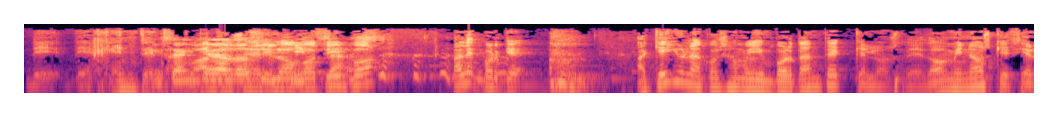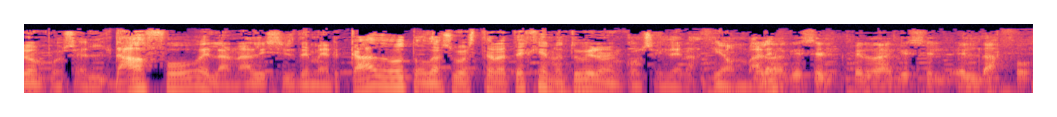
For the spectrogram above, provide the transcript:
de, de gente Que se han quedado sin logotipo, pizzas. ¿vale? Porque aquí hay una cosa muy importante que los de Dominos que hicieron pues el DAFO, el análisis de mercado, toda su estrategia no tuvieron en consideración, Perdona, ¿vale? que es el, perdona, que es el, el DAFO.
